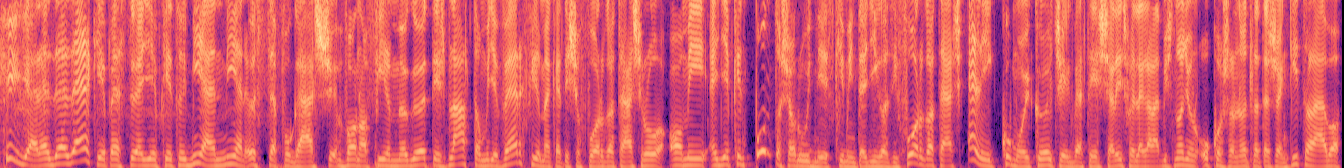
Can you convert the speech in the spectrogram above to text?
Igen, de ez elképesztő egyébként, hogy milyen, milyen összefogás van a film mögött, és láttam ugye verkfilmeket is is a forgatásról, ami egyébként pontosan úgy néz ki, mint egy igazi forgatás, elég komoly költségvetéssel is, vagy legalábbis nagyon okosan, ötletesen kitalálva,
